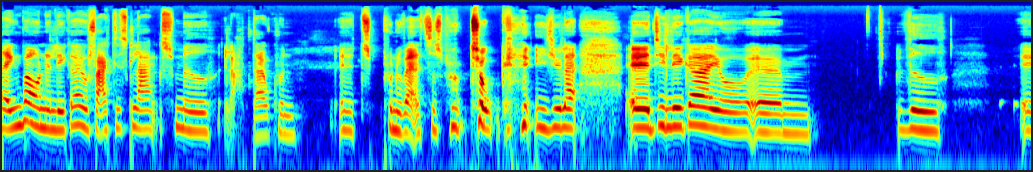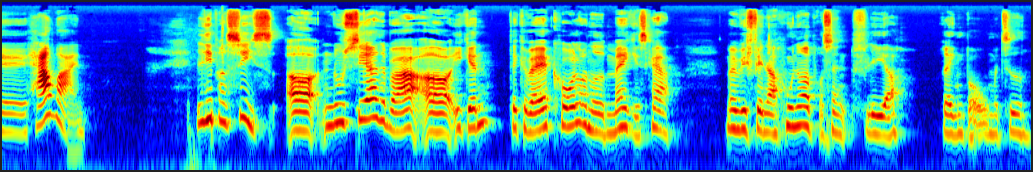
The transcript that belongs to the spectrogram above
ringborgene ligger jo faktisk langs med, eller der er jo kun øh, på nuværende tidspunkt to i Jylland, øh, de ligger jo øh, ved øh, Hervejen. Lige præcis. Og nu siger jeg det bare, og igen, det kan være, at jeg caller noget magisk her, men vi finder 100% flere ringborge med tiden.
